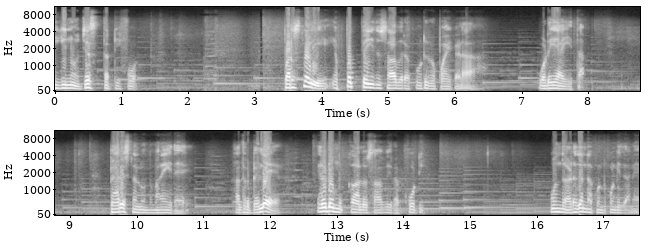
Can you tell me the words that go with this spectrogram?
ಈಗಿನ್ನು ಜಸ್ಟ್ ಥರ್ಟಿ ಫೋರ್ ಪರ್ಸ್ನಲಿ ಎಪ್ಪತ್ತೈದು ಸಾವಿರ ಕೋಟಿ ರೂಪಾಯಿಗಳ ಒಡೆಯ ಈತ ಪ್ಯಾರಿಸ್ನಲ್ಲಿ ಒಂದು ಮನೆ ಇದೆ. ಅದರ ಬೆಲೆ ಎರಡು ಮುಕ್ಕಾಲು ಸಾವಿರ ಕೋಟಿ. ಒಂದು ಹಡಗನ್ನು ಕೊಂಡುಕೊಂಡಿದ್ದಾನೆ.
